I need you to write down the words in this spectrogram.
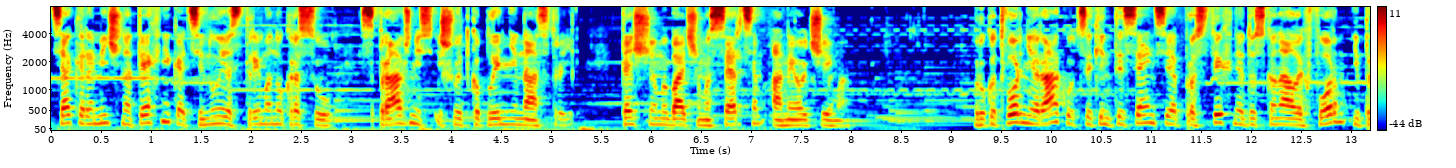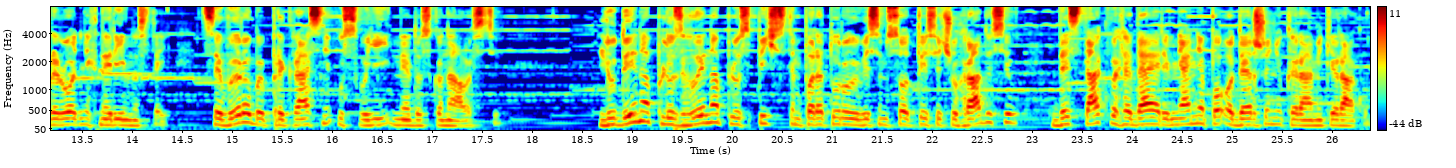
Ця керамічна техніка цінує стриману красу, справжність і швидкоплинні настрої, те, що ми бачимо серцем, а не очима. Рукотворні раку це кінтесенція простих недосконалих форм і природних нерівностей, це вироби прекрасні у своїй недосконалості. Людина плюс глина плюс піч з температурою 800 тисяч градусів десь так виглядає рівняння по одержанню кераміки раку.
